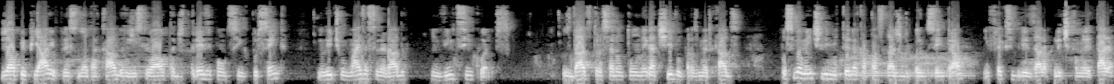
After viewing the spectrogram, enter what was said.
Já o PPI, o preço do atacado, registrou alta de 13,5%, no ritmo mais acelerado em 25 anos. Os dados trouxeram um tom negativo para os mercados, possivelmente limitando a capacidade do Banco Central em flexibilizar a política monetária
